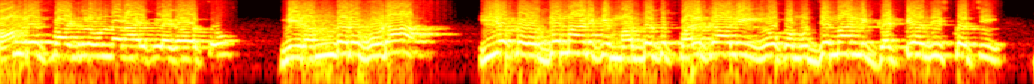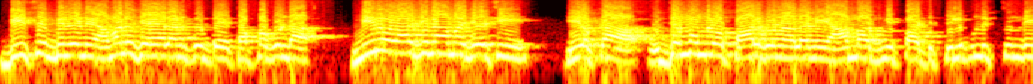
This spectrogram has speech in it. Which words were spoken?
కాంగ్రెస్ పార్టీలో ఉన్న నాయకులే కావచ్చు మీరందరూ కూడా ఈ యొక్క ఉద్యమానికి మద్దతు పలకాలి ఈ యొక్క ఉద్యమాన్ని గట్టిగా తీసుకొచ్చి బీసీ బిల్లుని అమలు చేయాలనుకుంటే తప్పకుండా మీరు రాజీనామా చేసి ఈ యొక్క ఉద్యమంలో పాల్గొనాలని ఆమ్ ఆద్మీ పార్టీ పిలుపునిస్తుంది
